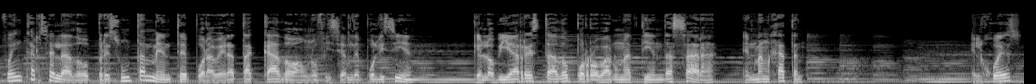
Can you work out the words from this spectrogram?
fue encarcelado presuntamente por haber atacado a un oficial de policía que lo había arrestado por robar una tienda Zara en Manhattan. El juez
